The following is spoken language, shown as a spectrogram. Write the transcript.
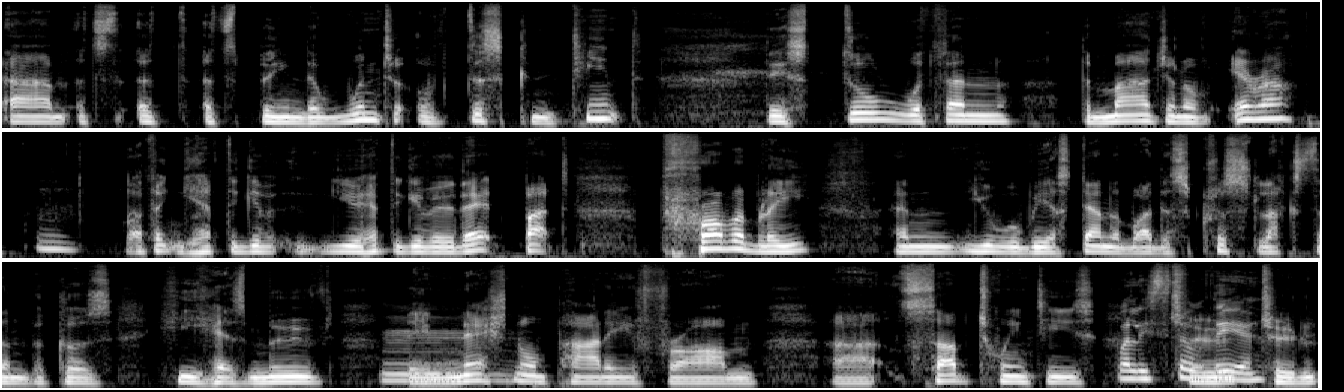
um, it's it, it's been the winter of discontent. They're still within the margin of error. I think you have to give you have to give her that, but probably, and you will be astounded by this, Chris Luxon, because he has moved the National Party from uh, sub twenties. Well, he's still to, there. to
